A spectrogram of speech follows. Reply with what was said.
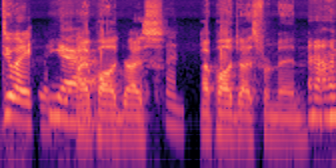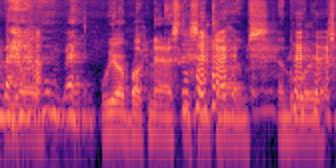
do anything. yeah. I apologize. I apologize for men. Um, Yeah. We are buck nasty sometimes and the worst.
